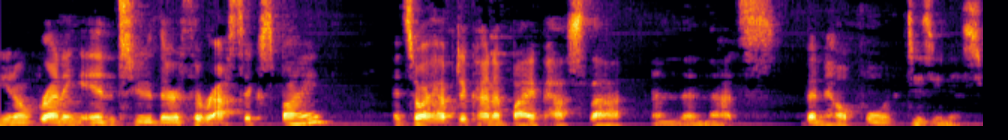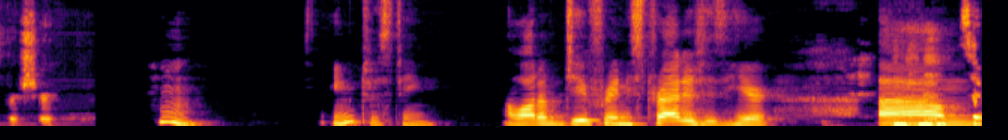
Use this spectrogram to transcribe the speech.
you know, running into their thoracic spine, and so I have to kind of bypass that, and then that's been helpful with dizziness for sure. Hmm, interesting. A lot of different strategies here. Mm-hmm. Um, so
